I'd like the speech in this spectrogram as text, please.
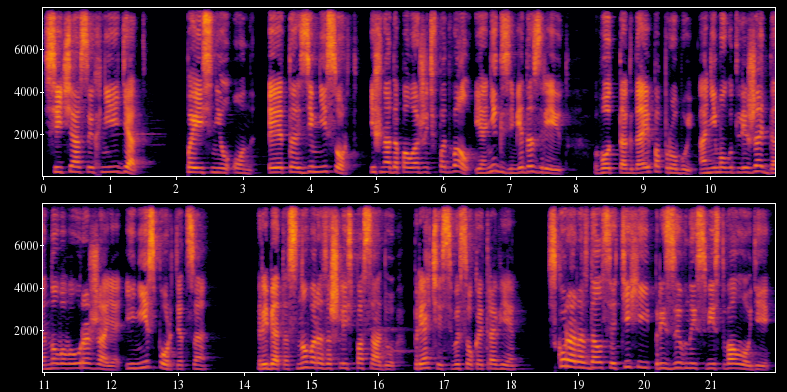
«Сейчас их не едят», — пояснил он. «Это зимний сорт. Их надо положить в подвал, и они к зиме дозреют. Вот тогда и попробуй. Они могут лежать до нового урожая и не испортятся». Ребята снова разошлись по саду, прячась в высокой траве. Скоро раздался тихий призывный свист Володи.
